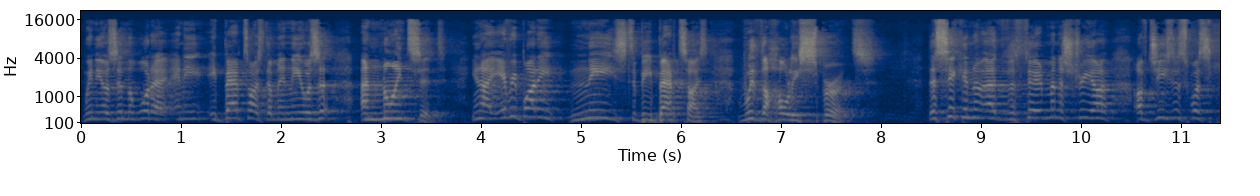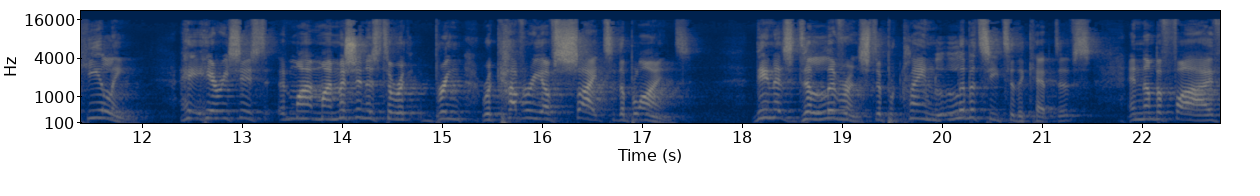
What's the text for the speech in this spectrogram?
when he was in the water and he, he baptized them and he was anointed. You know, everybody needs to be baptized with the Holy Spirit. The second, uh, the third ministry of, of Jesus was healing. Here he says, My, my mission is to re- bring recovery of sight to the blind. Then it's deliverance, to proclaim liberty to the captives. And number five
